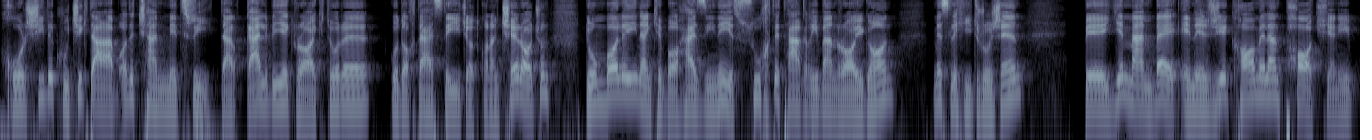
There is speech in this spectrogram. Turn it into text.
خورشید کوچیک در ابعاد چند متری در قلب یک راکتور گداخته هسته ایجاد کنن. چرا؟ چون دنبال اینن که با هزینه سوخت تقریبا رایگان مثل هیدروژن به یه منبع انرژی کاملا پاک یعنی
